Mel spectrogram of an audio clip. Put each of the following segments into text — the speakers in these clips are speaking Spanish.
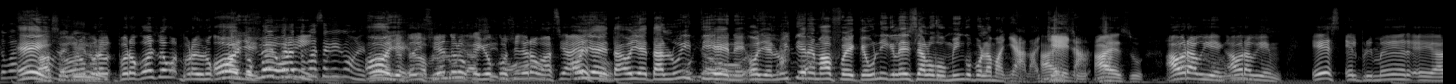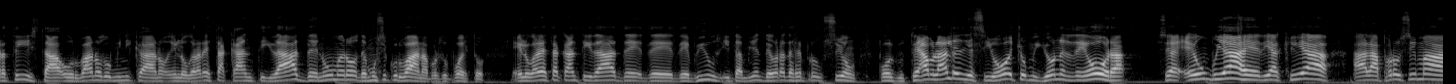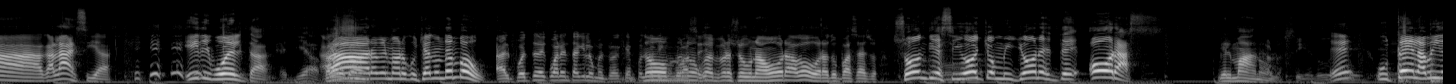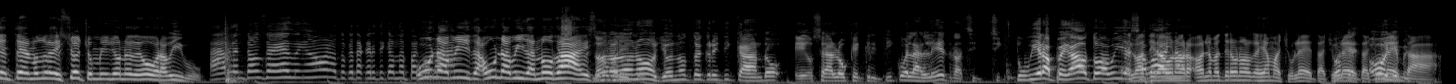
Pero, pero, pero con eso, pero hay unos Oye, pero tú vas a seguir con eso. Oye, estoy diciendo lo que yo considero base a Oye, eso. oye, esta Luis tiene, oye, Luis tiene más fe que una iglesia los domingos por la mañana, llena. a eso. Ahora bien, ahora bien, es el primer eh, artista urbano dominicano en lograr esta cantidad de números de música urbana, por supuesto, en lograr esta cantidad de, de- de views y también de horas de reproducción, porque usted hablar de 18 millones de horas, o sea, es un viaje de aquí a, a la próxima galaxia, ida y vuelta. Claro, mi hermano, escuchando un dembow. Al puente de 40 kilómetros. aquí en Puerto No, Rico, ¿qué va a no, hacer? pero eso es una hora, dos horas, tú pasas eso. Son 18 millones de horas, mi hermano. ¿Eh? sí. Usted en la vida entera no dura 18 millones de horas vivo. Habla entonces, Edwin, ahora, tú que estás criticando el pan con Una vida, una vida no da eso. No, no, no, no, yo no estoy criticando, eh, o sea, lo que critico es las letras. Si, si tuviera pegado todavía Él esa una, vaina, hora- ahora le va a tirar una hora que se llama chuleta, chuleta, Porque, óyeme. chuleta.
